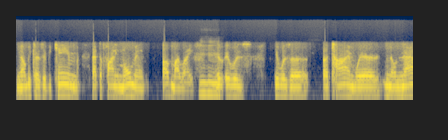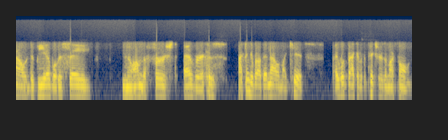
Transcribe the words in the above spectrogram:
you know, because it became that defining moment of my life. Mm-hmm. It, it was, it was a a time where you know now to be able to say, you know, I'm the first ever, because I think about that now with my kids. I look back at the pictures on my phone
